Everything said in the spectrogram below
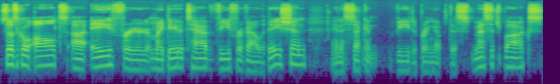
So let's go Alt uh, A for my data tab, V for validation, and a second To bring up this message box.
